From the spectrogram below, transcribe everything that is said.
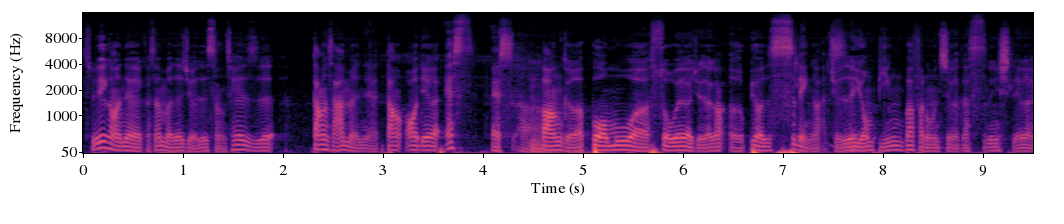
所以讲呢，搿只物事就是纯粹是当啥物事呢？当奥迪个 S S 啊，帮搿个宝马个所谓个就是讲后标是四零个，就是用 B 五百发动机搿只四零系列个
